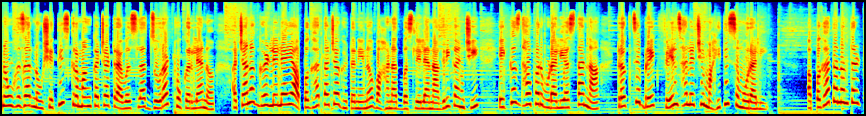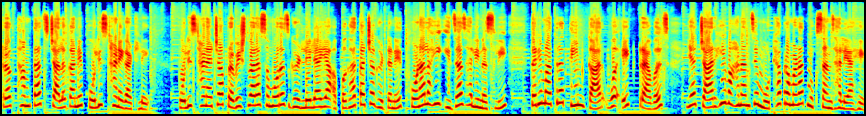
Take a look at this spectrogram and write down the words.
नऊ हजार नऊशे तीस क्रमांकाच्या ट्रॅव्हल्सला जोरात ठोकरल्यानं अचानक घडलेल्या या अपघाताच्या घटनेनं वाहनात बसलेल्या नागरिकांची एकच धावपर उडाली असताना ट्रकचे ब्रेक फेल झाल्याची माहिती समोर आली. अपघातानंतर ट्रक थांबताच चालकाने पोलीस ठाणे गाठले. पोलीस ठाण्याच्या प्रवेशद्वारासमोरच घडलेल्या या अपघाताच्या घटनेत कोणालाही इजा झाली नसली तरी मात्र तीन कार व एक ट्रॅव्हल्स या चारही वाहनांचे मोठ्या प्रमाणात नुकसान झाले आहे.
